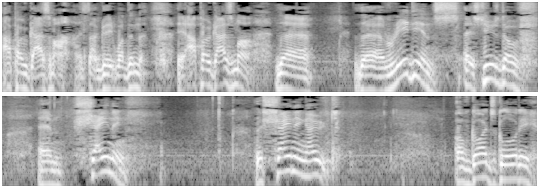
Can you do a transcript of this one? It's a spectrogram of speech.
Apaugasma. That's a great word, isn't it? Uh, apaugasma. The, the radiance. It's used of um, shining. The shining out of God's glory.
